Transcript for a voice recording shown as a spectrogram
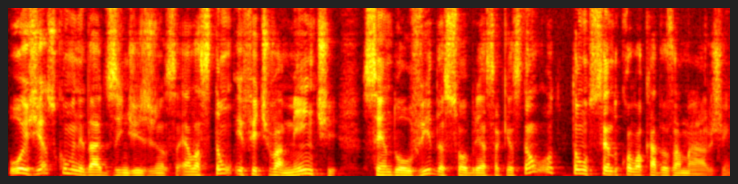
Hoje, as comunidades indígenas, elas estão efetivamente sendo ouvidas sobre essa questão ou estão sendo colocadas à margem?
